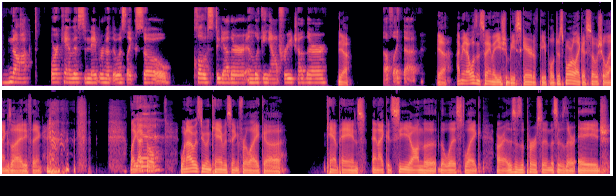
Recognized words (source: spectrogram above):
knocked or canvassed a neighborhood that was like so close together and looking out for each other, yeah. stuff like that. Yeah. I mean, I wasn't saying that you should be scared of people, just more like a social anxiety thing. like I felt when I was doing canvassing for like uh campaigns and I could see on the the list like all right, this is the person, this is their age,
